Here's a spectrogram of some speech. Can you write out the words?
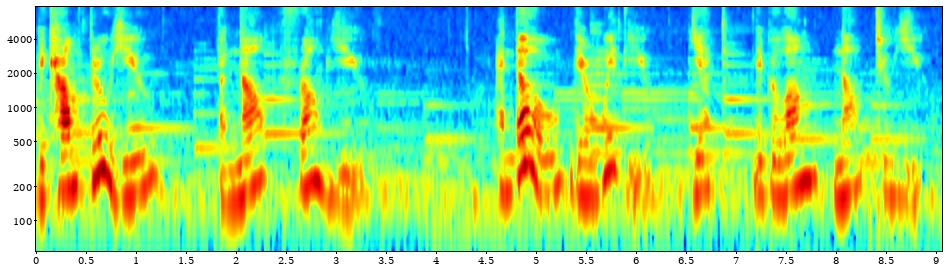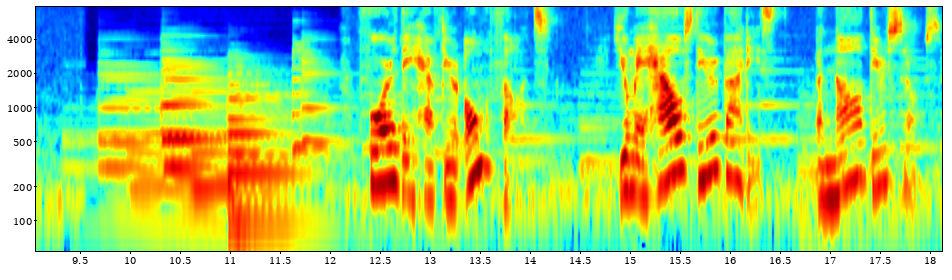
They come through you, but not from you. And though they are with you, yet they belong not to you. For they have their own thoughts. You may house their bodies, but not their souls.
